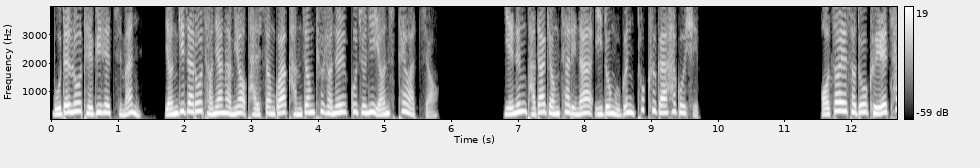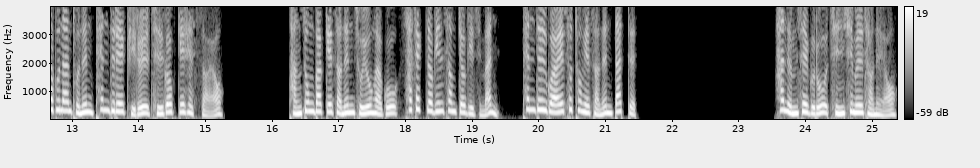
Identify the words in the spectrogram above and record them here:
모델로 데뷔했지만 연기자로 전향하며 발성과 감정 표현을 꾸준히 연습해왔죠. 예능 바다 경찰이나 이동욱은 토크가 하고 싶. 어서에서도 그의 차분한 톤은 팬들의 귀를 즐겁게 했어요. 방송 밖에서는 조용하고 사색적인 성격이지만 팬들과의 소통에서는 따뜻. 한 음색으로 진심을 전해요.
